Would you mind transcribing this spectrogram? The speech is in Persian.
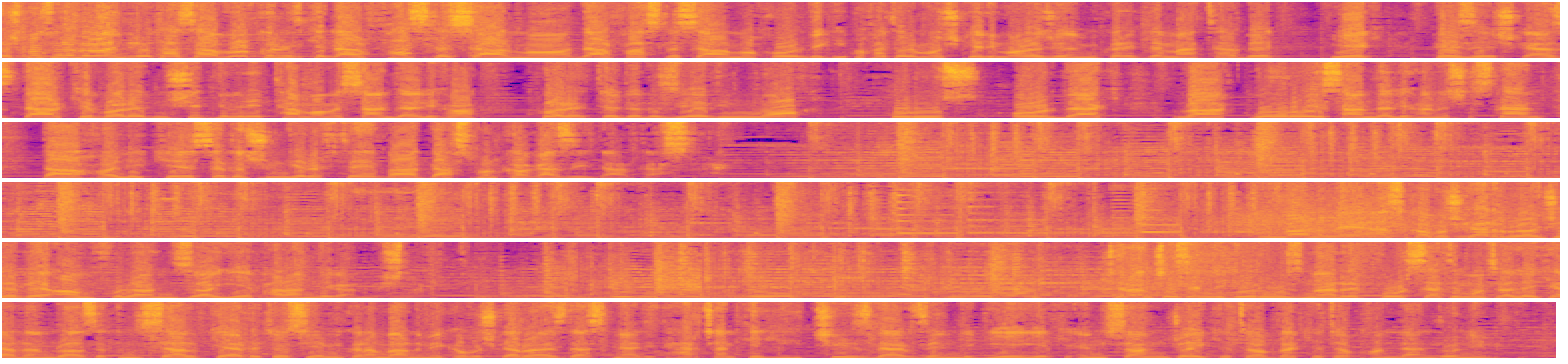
چشماتون رو ببندید رو تصور کنید که در فصل سرما در فصل سرماخوردگی به خاطر مشکلی مراجعه می‌کنید به مطب یک پزشک. از درک وارد میشید می‌بینید تمام صندلی ها پره. تعداد زیادی مخ خروس اردک و قور روی ها نشستند در حالی که صداشون گرفته و دستمال کاغذی در دست دارند. برنامه از کاوشگر راجع به آنفولانزای پرندگان بشنوید. چنانچه زندگی روزمره فرصت مطالعه کردن را ازتون سلب کرده توصیه می‌کنم برنامه کاوشگر را از دست ندید. هرچند که هیچ چیز در زندگی یک انسان جای کتاب و کتاب خواندن رو نمی‌گیره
